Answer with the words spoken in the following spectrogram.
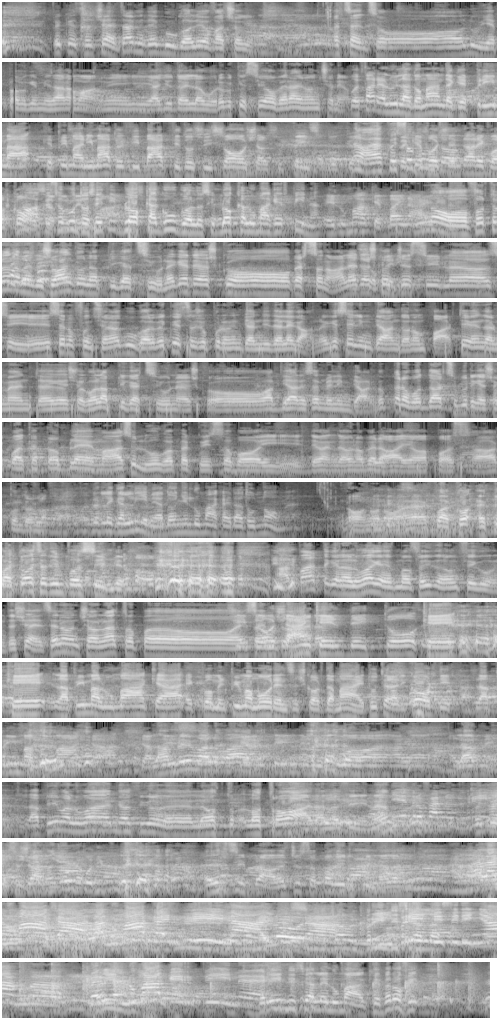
Per questo cioè, tramite Google io faccio tutto. Nel senso lui è proprio che mi dà una mano, mi aiuta il lavoro, perché se io operai non ce ne ho. Vuoi fare a lui la domanda che prima, che prima ha animato il dibattito sui social, su Facebook? No, a questo perché punto... può centrare qualcosa. No, a questo punto se ti blocca Google si blocca Lumaca Irpina? E Lumaca è by night. No, fortunatamente ho anche un'applicazione che riesco personale, riesco a gestirla, sì, se non funziona Google, per questo c'ho pure un impianto di telecamere, che se l'impianto non parte, eventualmente cioè, con l'applicazione riesco a avviare sempre l'impianto, però può darsi pure che c'è qualche problema sul luogo e per questo poi deve andare un operaio apposta a controllare. Come per le galline, ad ogni lumaca hai dato un nome. No, no, no, è, qualco- è qualcosa di impossibile. A parte che la lumaca è ermafrodita non feconda, cioè se non c'è un altro po' Sì, però c'è anche il detto che, che la prima lumaca è come il primo amore non si scorda mai. Tu te la ricordi? La prima lumaca che ha La messo prima lumaca- le antenne tuo alla, La, la prima lumaca figurate, l'ho, tro- l'ho trovata alla fine. Dietro fanno il brindisi. c'è un italiano. po' di eh, sì, bravo, è giusto proprio il fine. Alla lumaca, la lumaca irpina, allora. Facciamo il Il brindisi brindisi, alla- di Gnam per le lumache irpine. Brindisi alle lumache, però fi-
